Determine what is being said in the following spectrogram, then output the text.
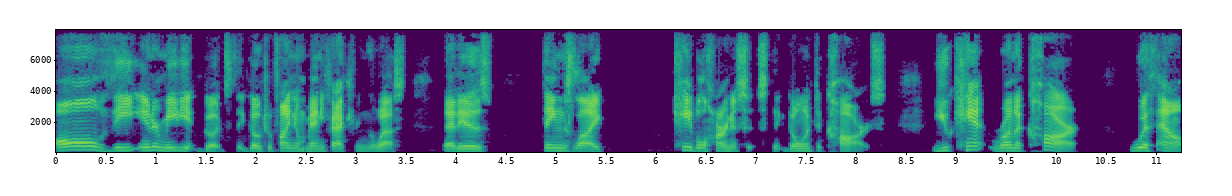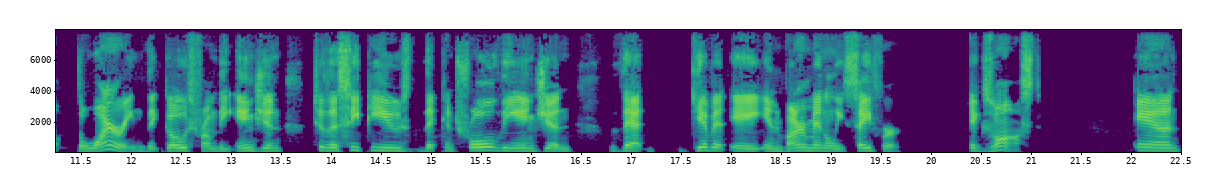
all the intermediate goods that go to final manufacturing in the West, that is, things like cable harnesses that go into cars. You can't run a car without the wiring that goes from the engine to the CPUs that control the engine that give it a environmentally safer exhaust and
